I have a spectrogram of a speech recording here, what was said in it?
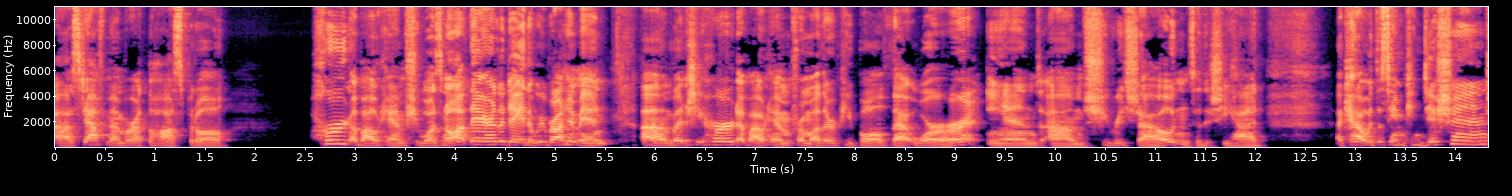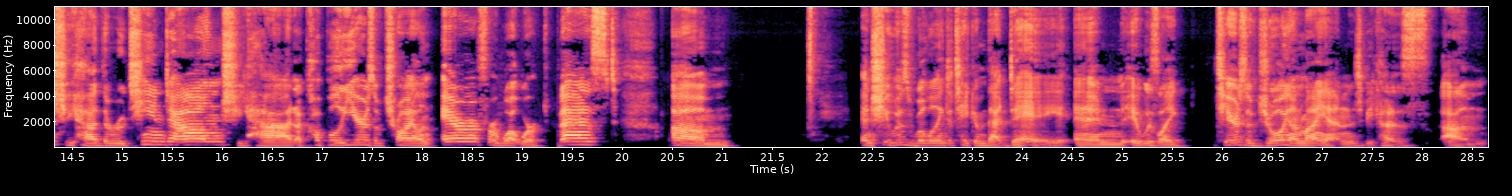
uh, staff member at the hospital heard about him. She was not there the day that we brought him in, um, but she heard about him from other people that were. And um, she reached out and said that she had a cat with the same condition. She had the routine down. She had a couple of years of trial and error for what worked best. Um, and she was willing to take him that day and it was like tears of joy on my end because um,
